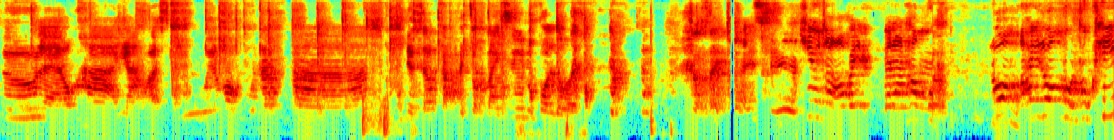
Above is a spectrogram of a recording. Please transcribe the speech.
ซื้อแล้วค่ะอย่างละสิบขอบคุณนะคะเดี๋ยวจะกลับไปจดรายชื่อทุกคนเลยจดใส่รายชื่อ คิวจะเอาไปเวลาทำบุญร่วมให้ร่วมบุญทุกที่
